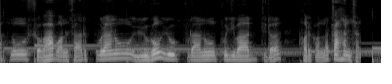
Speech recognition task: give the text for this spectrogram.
आफ्नो स्वभाव अनुसार पुरानो युगौँ युग पुरानो पुँजीवादतिर फर्कन चाहन्छन्।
